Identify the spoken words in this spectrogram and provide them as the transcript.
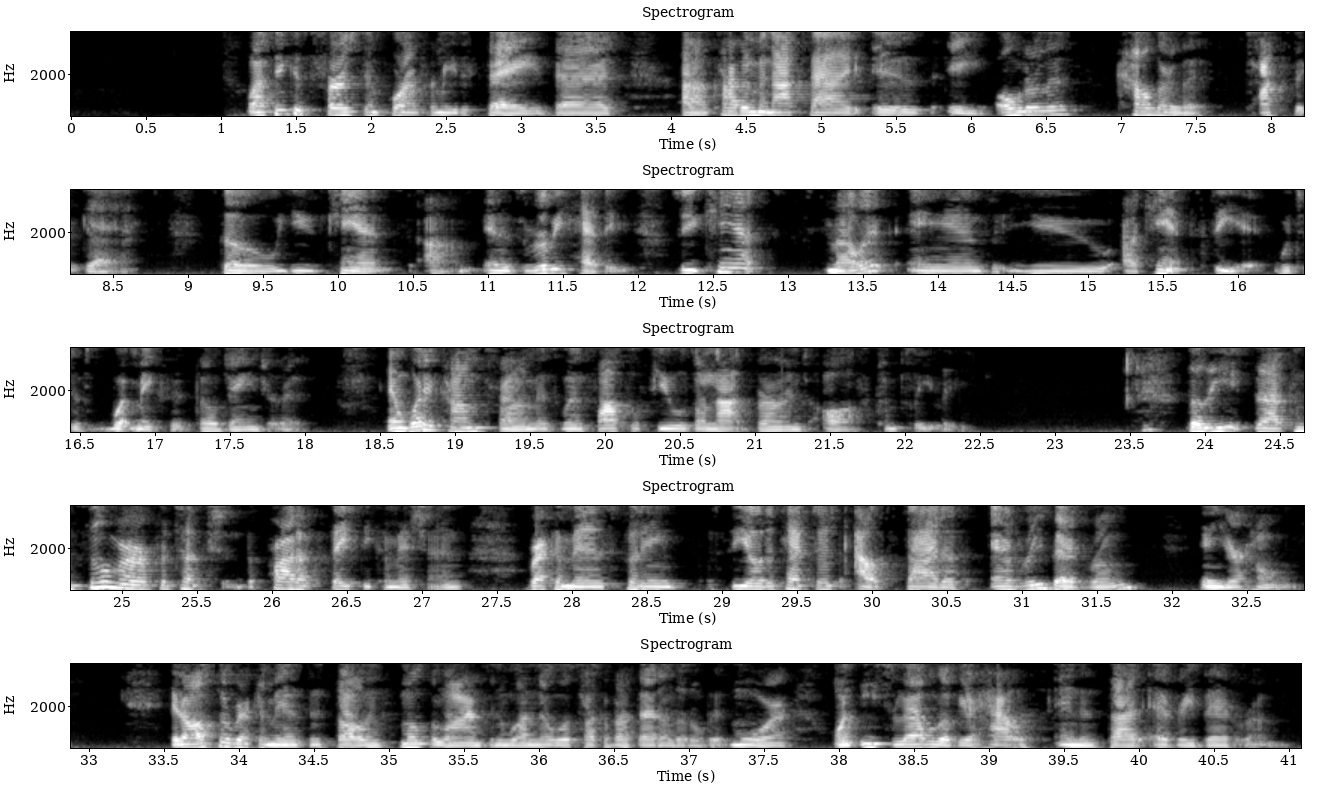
Well, I think it's first important for me to say that uh, carbon monoxide is a odorless, colorless toxic gas. So you can't, um, and it's really heavy. So you can't smell it and you uh, can't see it, which is what makes it so dangerous. And what it comes from is when fossil fuels are not burned off completely. So the, the Consumer Protection, the Product Safety Commission recommends putting CO detectors outside of every bedroom in your home. It also recommends installing smoke alarms, and I know we'll talk about that a little bit more, on each level of your house and inside every bedroom.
